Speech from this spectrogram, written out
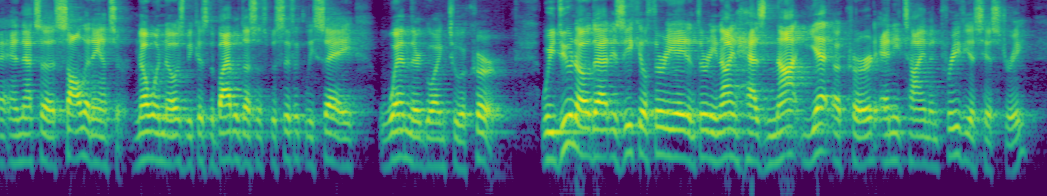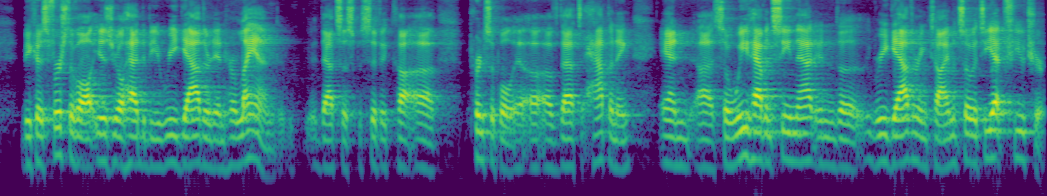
And that's a solid answer. No one knows because the Bible doesn't specifically say when they're going to occur. We do know that Ezekiel 38 and 39 has not yet occurred any time in previous history because, first of all, Israel had to be regathered in her land. That's a specific uh, principle uh, of that happening. And uh, so we haven't seen that in the regathering time, and so it's yet future.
